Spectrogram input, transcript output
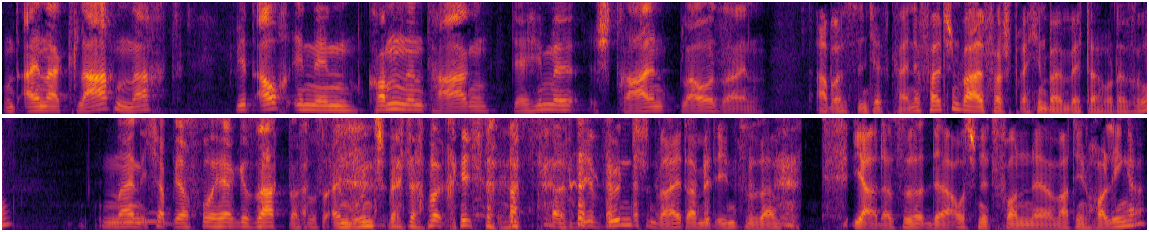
und einer klaren Nacht wird auch in den kommenden Tagen der Himmel strahlend blau sein. Aber es sind jetzt keine falschen Wahlversprechen beim Wetter oder so? Nein, ich habe ja vorher gesagt, dass es ein Wunschwetterbericht ist. Wir wünschen weiter mit Ihnen zusammen. Ja, das ist der Ausschnitt von äh, Martin Hollinger.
